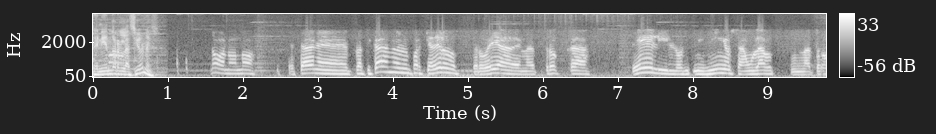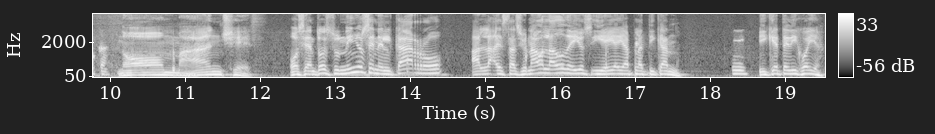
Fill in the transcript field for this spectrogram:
teniendo relaciones? No, no, no. Estaban eh, platicando en el parqueadero, pero ella en la troca de él y los, mis niños a un lado en la troca. No manches. O sea, entonces tus niños en el carro, al estacionado al lado de ellos y ella ya platicando. Sí. ¿Y qué te dijo ella?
